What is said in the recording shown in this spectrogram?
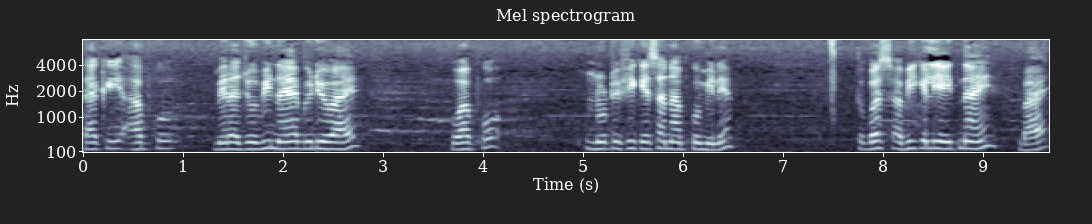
ताकि आपको मेरा जो भी नया वीडियो आए, वो आपको नोटिफिकेशन आपको मिले। तो बस अभी के लिए इतना ही। बाय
